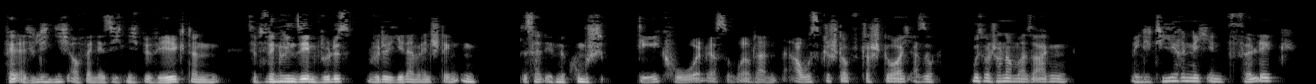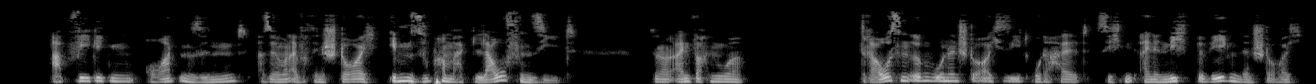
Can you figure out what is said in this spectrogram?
Fällt natürlich nicht auf, wenn er sich nicht bewegt, dann, selbst wenn du ihn sehen würdest, würde jeder Mensch denken, das ist halt irgendeine komische Deko oder so, oder ein ausgestopfter Storch. Also muss man schon nochmal sagen, wenn die Tiere nicht in völlig abwegigen Orten sind, also wenn man einfach den Storch im Supermarkt laufen sieht, sondern einfach nur draußen irgendwo einen Storch sieht oder halt sich einen nicht bewegenden Storch,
